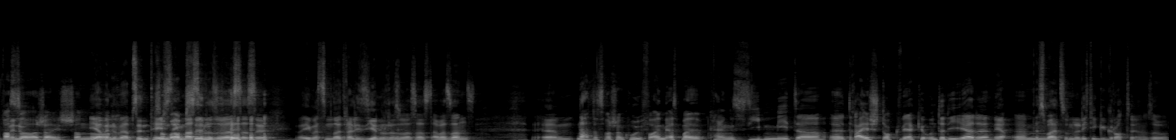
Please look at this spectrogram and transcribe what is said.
Wasser du, wahrscheinlich schon. ja, wenn du ein Absinth-Tasting machst oder sowas, dass du irgendwas zum Neutralisieren oder sowas hast. Aber sonst. Ähm, Na, das war schon cool. Vor allem erstmal, keine Ahnung, sieben Meter, äh, drei Stockwerke unter die Erde. ja, ähm, das war halt so eine richtige Grotte. So.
